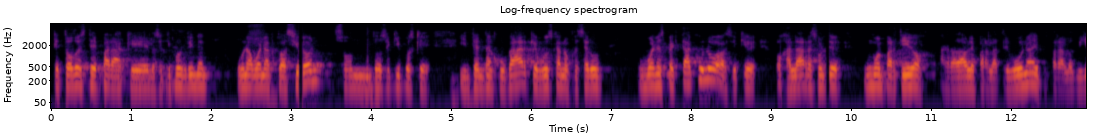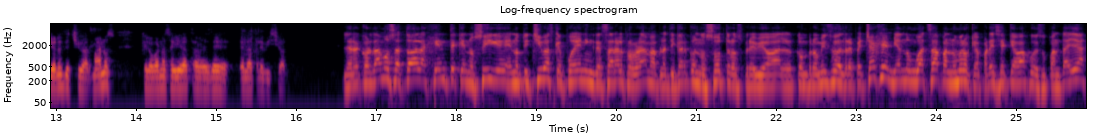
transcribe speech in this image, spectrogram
que todo esté para que los equipos brinden una buena actuación. Son dos equipos que intentan jugar, que buscan ofrecer un, buen espectáculo, así que ojalá resulte un buen partido agradable para la tribuna y pues, para los millones de chivarmanos que lo van a seguir a través de, la televisión. Le recordamos a toda la gente que nos sigue en Notichivas que pueden ingresar al programa, platicar con nosotros previo al compromiso del repechaje, enviando un WhatsApp al número que aparece aquí abajo de su pantalla.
